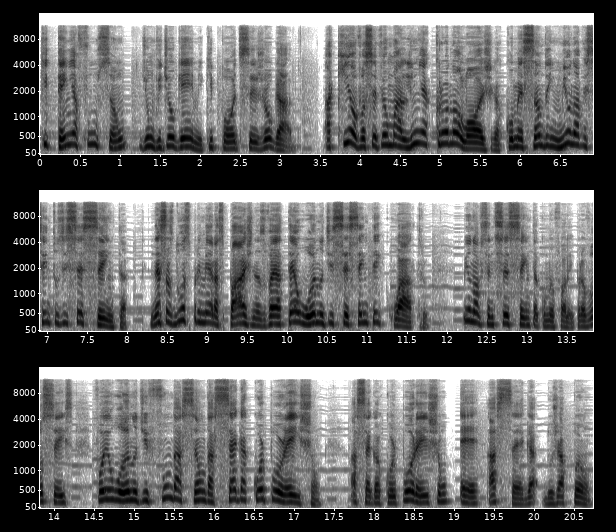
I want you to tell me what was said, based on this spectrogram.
que tem a função de um videogame que pode ser jogado. Aqui ó, você vê uma linha cronológica, começando em 1960. Nessas duas primeiras páginas vai até o ano de 64. 1960, como eu falei para vocês, foi o ano de fundação da Sega Corporation. A Sega Corporation é a Sega do Japão.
